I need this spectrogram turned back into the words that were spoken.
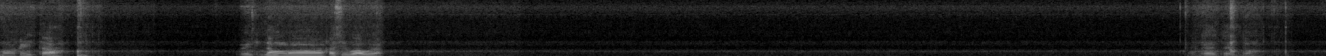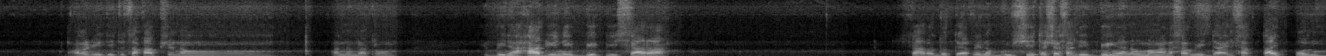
Makita. Wait lang mga kasiwawa. Ito, ito, ito. Nakalagay dito sa caption ng ano na to. Ibinahagi ni BP Sara Sara Duterte na bumisita siya sa libingan ng mga nasawi dahil sa Typhoon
